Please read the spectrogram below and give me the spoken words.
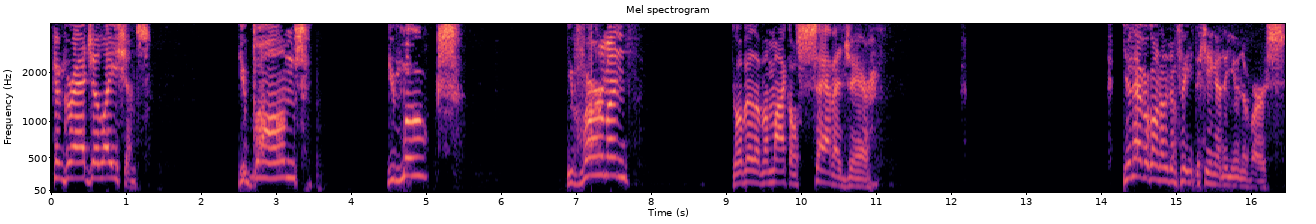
Congratulations. You bums. You mooks. You vermin. Go a bit of a Michael Savage there. You're never going to defeat the King of the universe.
